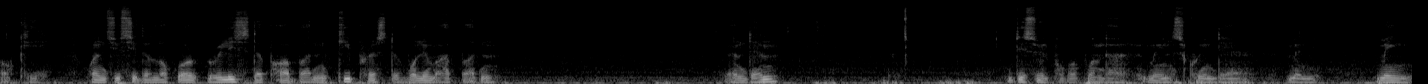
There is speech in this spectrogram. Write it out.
Okay once you see the logo release the power button keep press the volume up button. And then this will pop up on the main screen there menu main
